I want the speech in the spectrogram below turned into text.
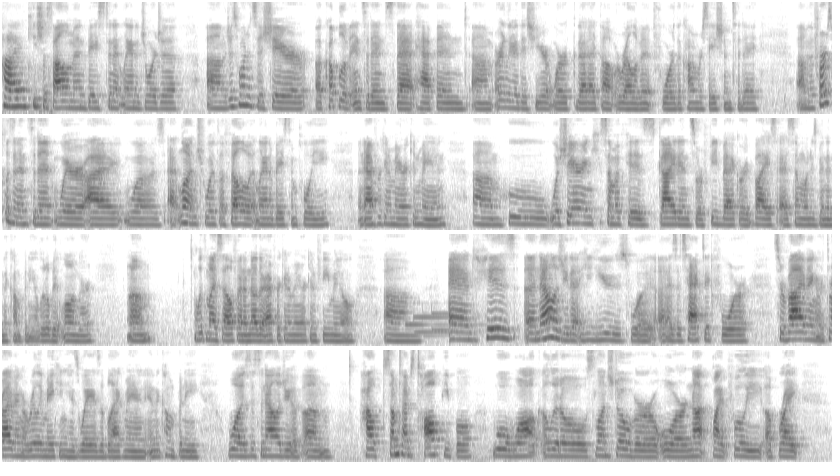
Hi, I'm Kisha Solomon, based in Atlanta, Georgia. Um, I just wanted to share a couple of incidents that happened um, earlier this year at work that I thought were relevant for the conversation today. Um, the first was an incident where I was at lunch with a fellow Atlanta based employee, an African American man, um, who was sharing some of his guidance or feedback or advice as someone who's been in the company a little bit longer. With myself and another African American female. Um, and his analogy that he used was as a tactic for surviving or thriving or really making his way as a black man in the company was this analogy of um, how sometimes tall people will walk a little slunched over or not quite fully upright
